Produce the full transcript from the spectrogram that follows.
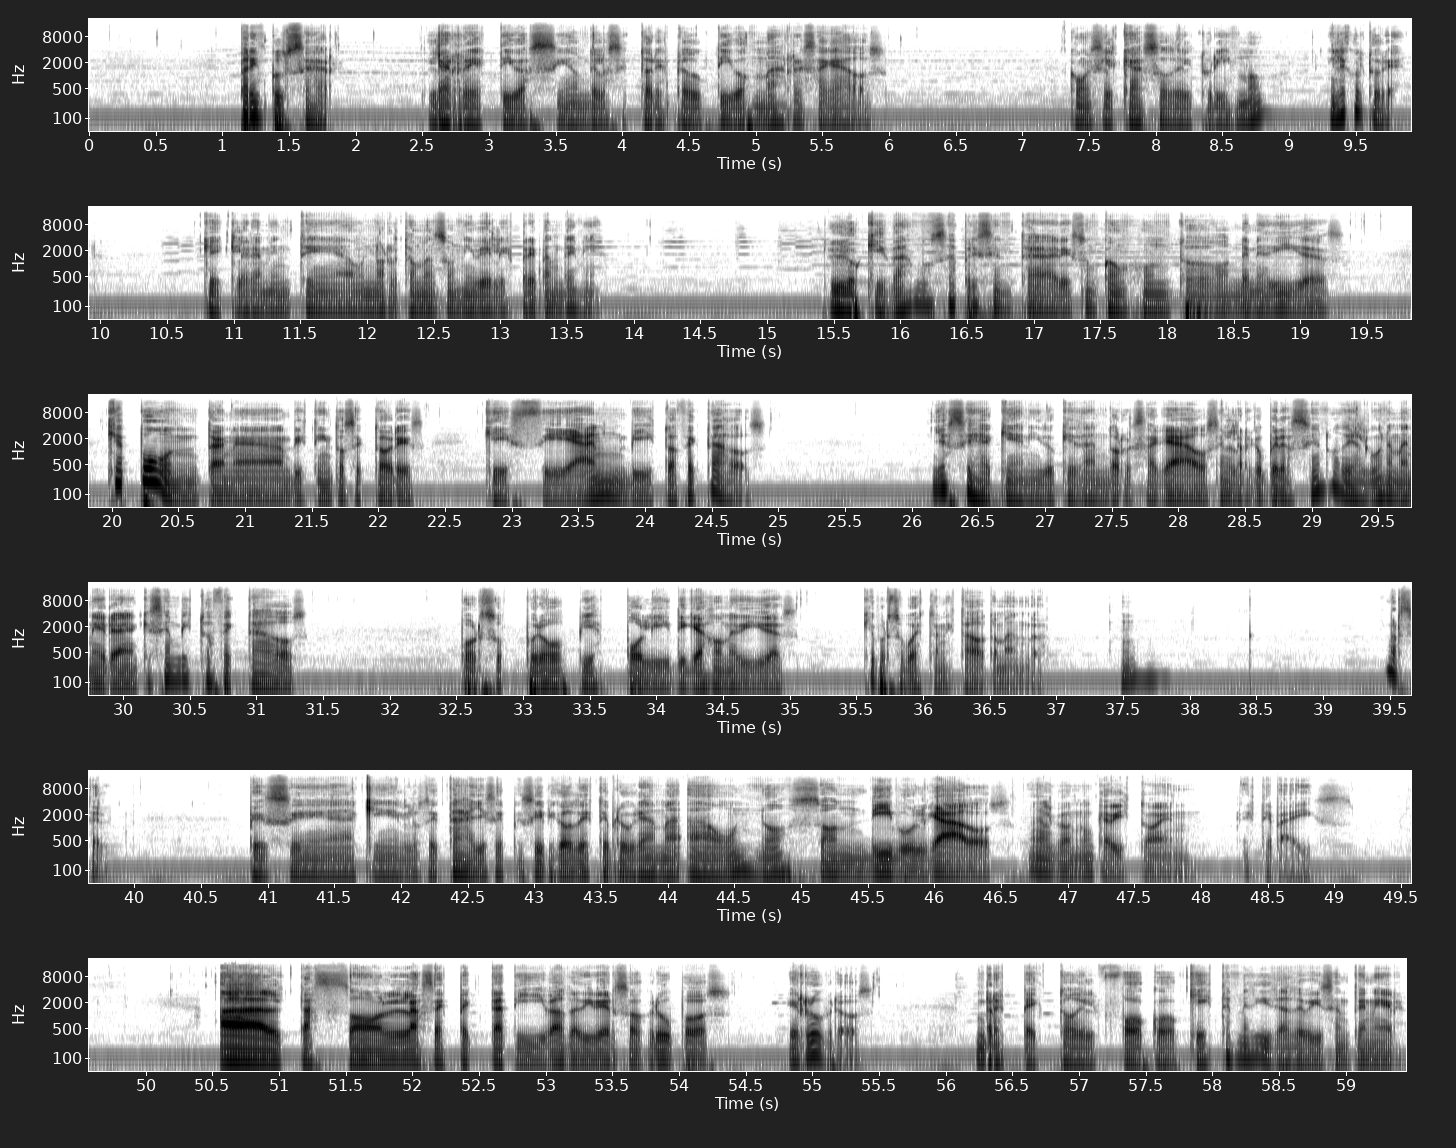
para impulsar la reactivación de los sectores productivos más rezagados, como es el caso del turismo y la cultura, que claramente aún no retoman sus niveles prepandemia. Lo que vamos a presentar es un conjunto de medidas que apuntan a distintos sectores que se han visto afectados, ya sea que han ido quedando rezagados en la recuperación o de alguna manera que se han visto afectados por sus propias políticas o medidas que por supuesto han estado tomando. Marcel, pese a que los detalles específicos de este programa aún no son divulgados, algo nunca visto en este país. Altas son las expectativas de diversos grupos y rubros respecto del foco que estas medidas debiesen tener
